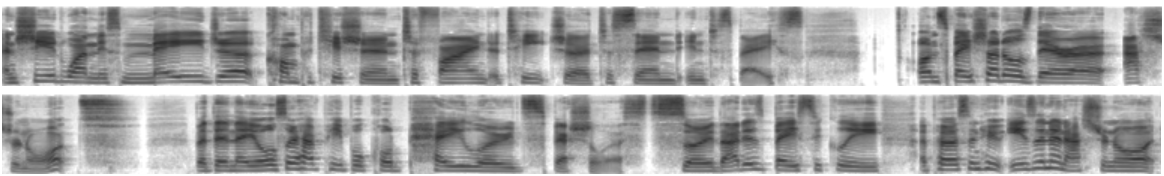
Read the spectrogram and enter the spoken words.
and she had won this major competition to find a teacher to send into space. On space shuttles, there are astronauts. But then they also have people called payload specialists. So that is basically a person who isn't an astronaut,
